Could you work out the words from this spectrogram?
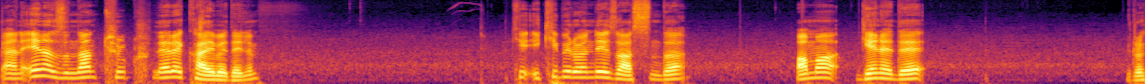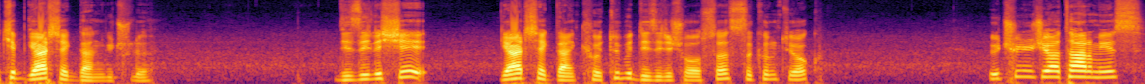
Yani en azından Türklere kaybedelim. Ki 2-1 öndeyiz aslında. Ama gene de rakip gerçekten güçlü. Dizilişi gerçekten kötü bir diziliş olsa sıkıntı yok. Üçüncüyü atar mıyız?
